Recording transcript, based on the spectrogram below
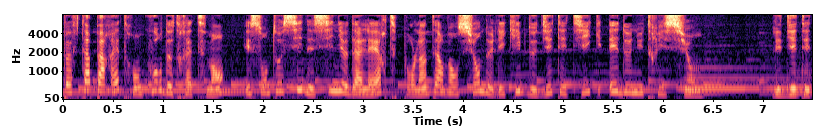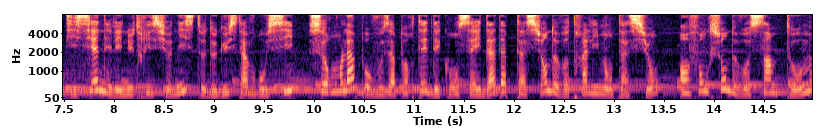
peuvent apparaître en cours de traitement et sont aussi des signes d'alerte pour l'intervention de l'équipe de diététique et de nutrition. Les diététiciennes et les nutritionnistes de Gustave Roussy seront là pour vous apporter des conseils d'adaptation de votre alimentation en fonction de vos symptômes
